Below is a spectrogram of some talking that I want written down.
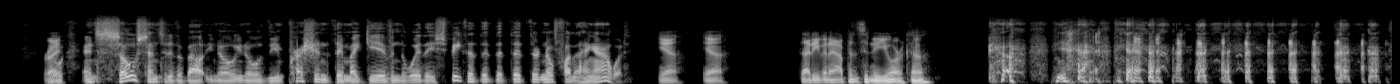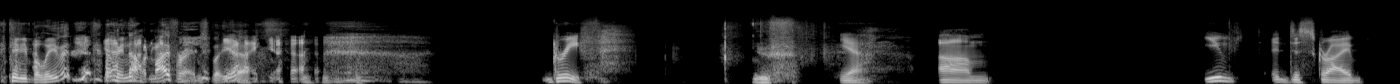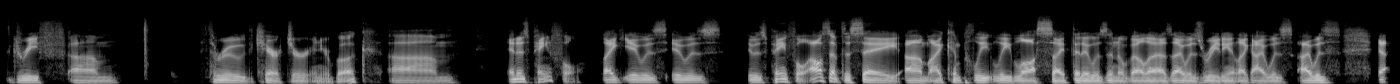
you know, Right. and so sensitive about you know you know the impression that they might give and the way they speak that that, that, that they're no fun to hang out with. yeah, yeah. That even happens in New York, huh? yeah. Can you believe it? I mean, not with my friends, but yeah. yeah. Grief. Oof. Yeah. Um, you've described grief um, through the character in your book, um, and it was painful. Like it was, it was, it was painful. I also have to say, um, I completely lost sight that it was a novella as I was reading it. Like I was, I was,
